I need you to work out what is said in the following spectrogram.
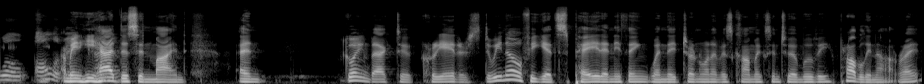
well, all of I mean, he had kinda. this in mind. And going back to creators, do we know if he gets paid anything when they turn one of his comics into a movie? Probably not, right?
